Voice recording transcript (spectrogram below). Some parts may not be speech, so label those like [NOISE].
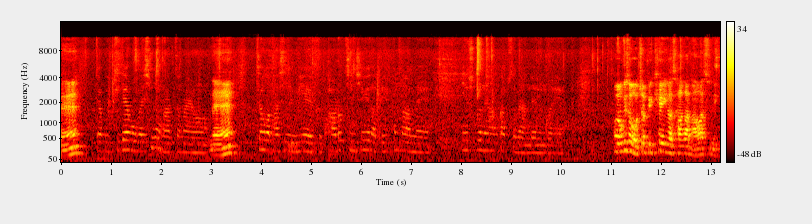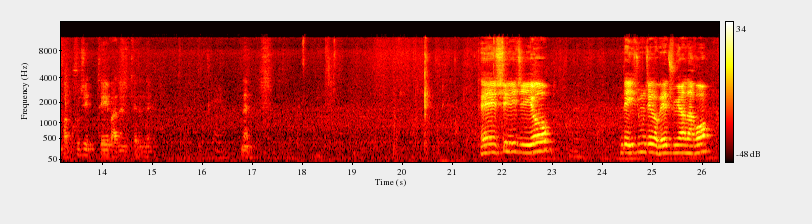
네. 저기 비제곱에 16 나왔잖아요. 네. 저거 다시 위에 그 괄호친 식에다 대입한 다음에 인수분해 한 값은 왜안 되는 거예요? 어, 여기서 어차피 K가 4가 나왔으니까 굳이 대입 안 해도 되는데. 그래요. 대시지요. 근데 이 문제가 왜 중요하다고?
